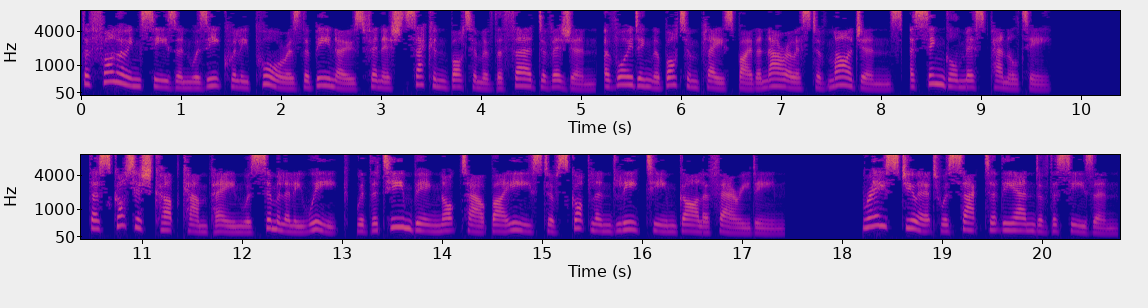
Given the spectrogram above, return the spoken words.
The following season was equally poor as the Binos finished second bottom of the third division, avoiding the bottom place by the narrowest of margins, a single missed penalty. Their Scottish Cup campaign was similarly weak, with the team being knocked out by East of Scotland League team Gala Fairydean. Ray Stewart was sacked at the end of the season.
